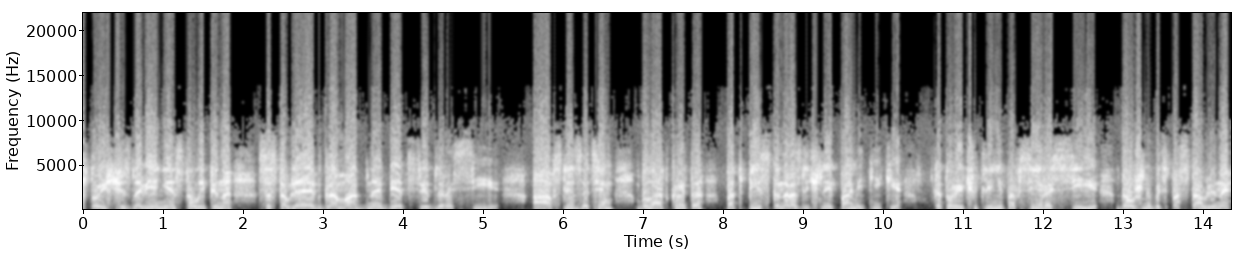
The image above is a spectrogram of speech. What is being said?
что исчезновение Столыпина составляет громадное бедствие для России, а вслед за тем была открыта подписка на различные памятники, которые чуть ли не по всей России должны быть поставлены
